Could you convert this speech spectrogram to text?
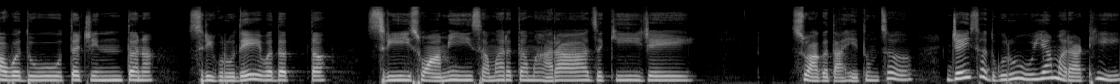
अवधूत चिंतन श्री गुरुदेव दत्त श्री स्वामी समर्थ महाराज की जय। स्वागत आहे तुमचं जय सद्गुरू या मराठी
